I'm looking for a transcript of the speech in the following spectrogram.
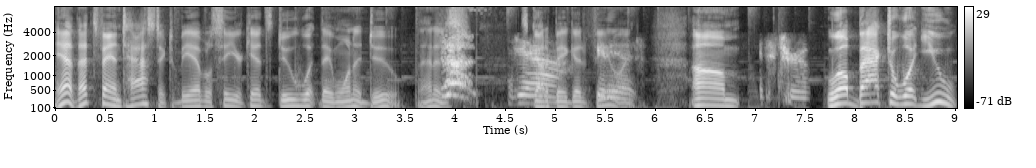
Yeah. That's fantastic to be able to see your kids do what they want to do. That is. Yeah, It's got to be a good feeling. is. Um. It's true. Well, back to what you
